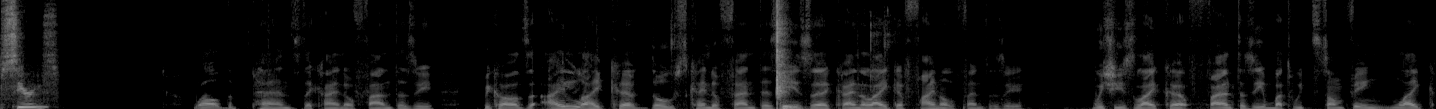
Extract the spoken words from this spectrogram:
series. Well, depends the kind of fantasy, because I like uh, those kind of fantasies, uh, kind of like a Final Fantasy, which is like a fantasy but with something like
